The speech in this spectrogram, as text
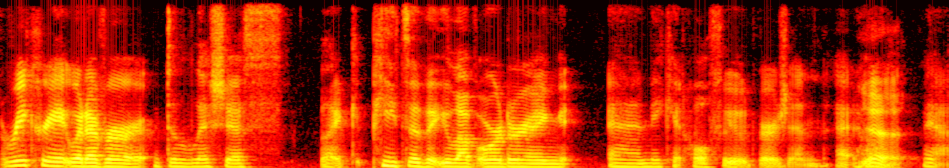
recreate whatever delicious like pizza that you love ordering and make it whole food version at home. Yeah. Yeah.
